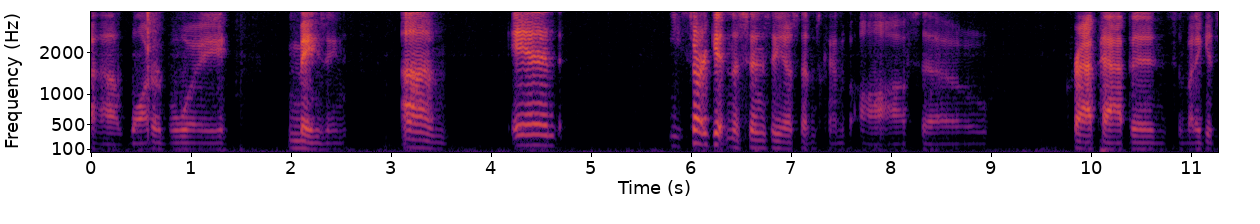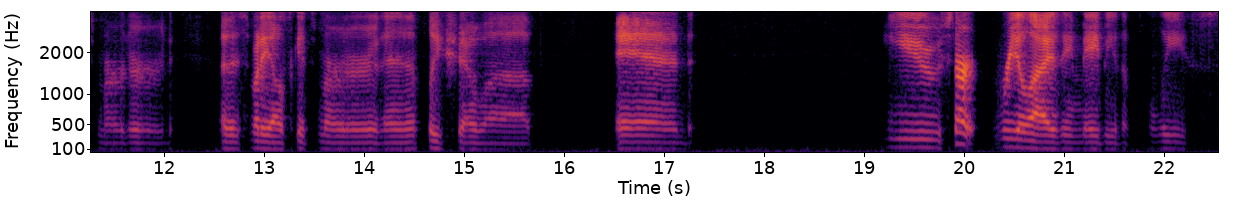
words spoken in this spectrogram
uh, Waterboy, amazing. Um, and you start getting the sense that you know something's kind of off. So crap happens, somebody gets murdered, and then somebody else gets murdered, and the police show up, and you start realizing maybe the police,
